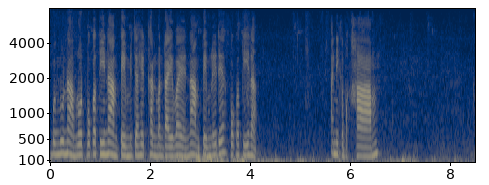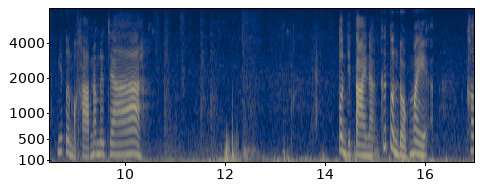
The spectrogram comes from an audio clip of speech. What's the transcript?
เบิ่งดูน้ำรถปกติน้ำเต็มจะเฮ็ดคันบันไดไว้น้ำเต็มเลยเด้ปกติน่ะ อันนี้ก็บักขาม มีต้นบักขามน้ำเด้อจ้า ต้นที่ตายน่ะ คือต้นดอกไม้เขา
